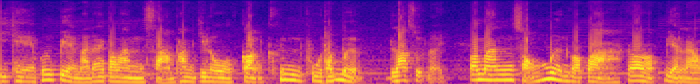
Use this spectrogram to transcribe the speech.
EK เพิ่งเปลี่ยนมาได้ประมาณ 3,000 กิโลก่อนขึ้นภูทับเบิกล่าสุดเลย ประมาณ 20,000 กว่ากว่าก็เปลี่ยนแล้ว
